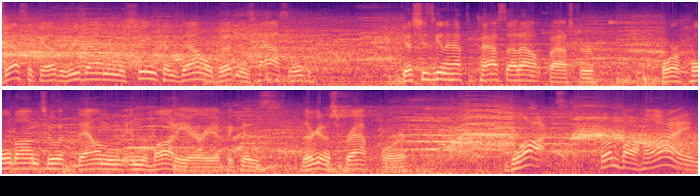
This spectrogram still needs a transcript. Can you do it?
Jessica, the rebounding machine, comes down with it and is hassled. Guess she's going to have to pass that out faster or hold on to it down in the body area because they're going to scrap for it. Blocked from behind.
